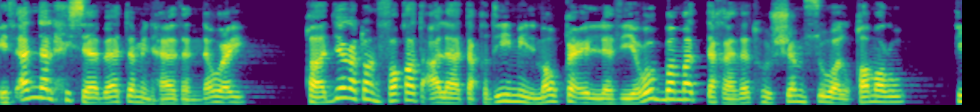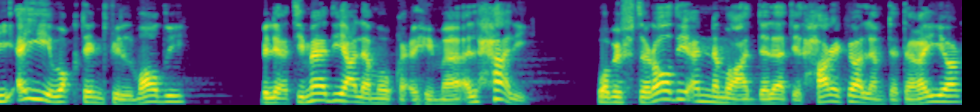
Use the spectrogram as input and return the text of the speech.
إذ أن الحسابات من هذا النوع قادرة فقط على تقديم الموقع الذي ربما اتخذته الشمس والقمر في أي وقت في الماضي بالاعتماد على موقعهما الحالي وبافتراض أن معدلات الحركة لم تتغير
